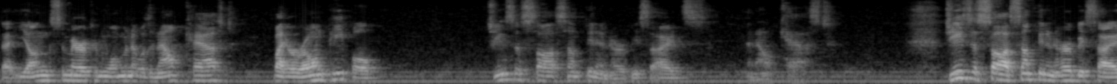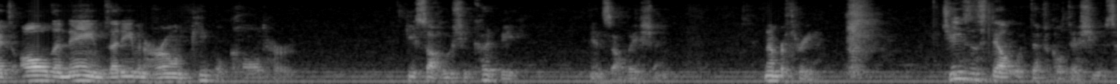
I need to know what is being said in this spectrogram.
that young Samaritan woman that was an outcast by her own people, Jesus saw something in her besides an outcast. Jesus saw something in her besides all the names that even her own people called her. He saw who she could be in salvation. Number three, Jesus dealt with difficult issues.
